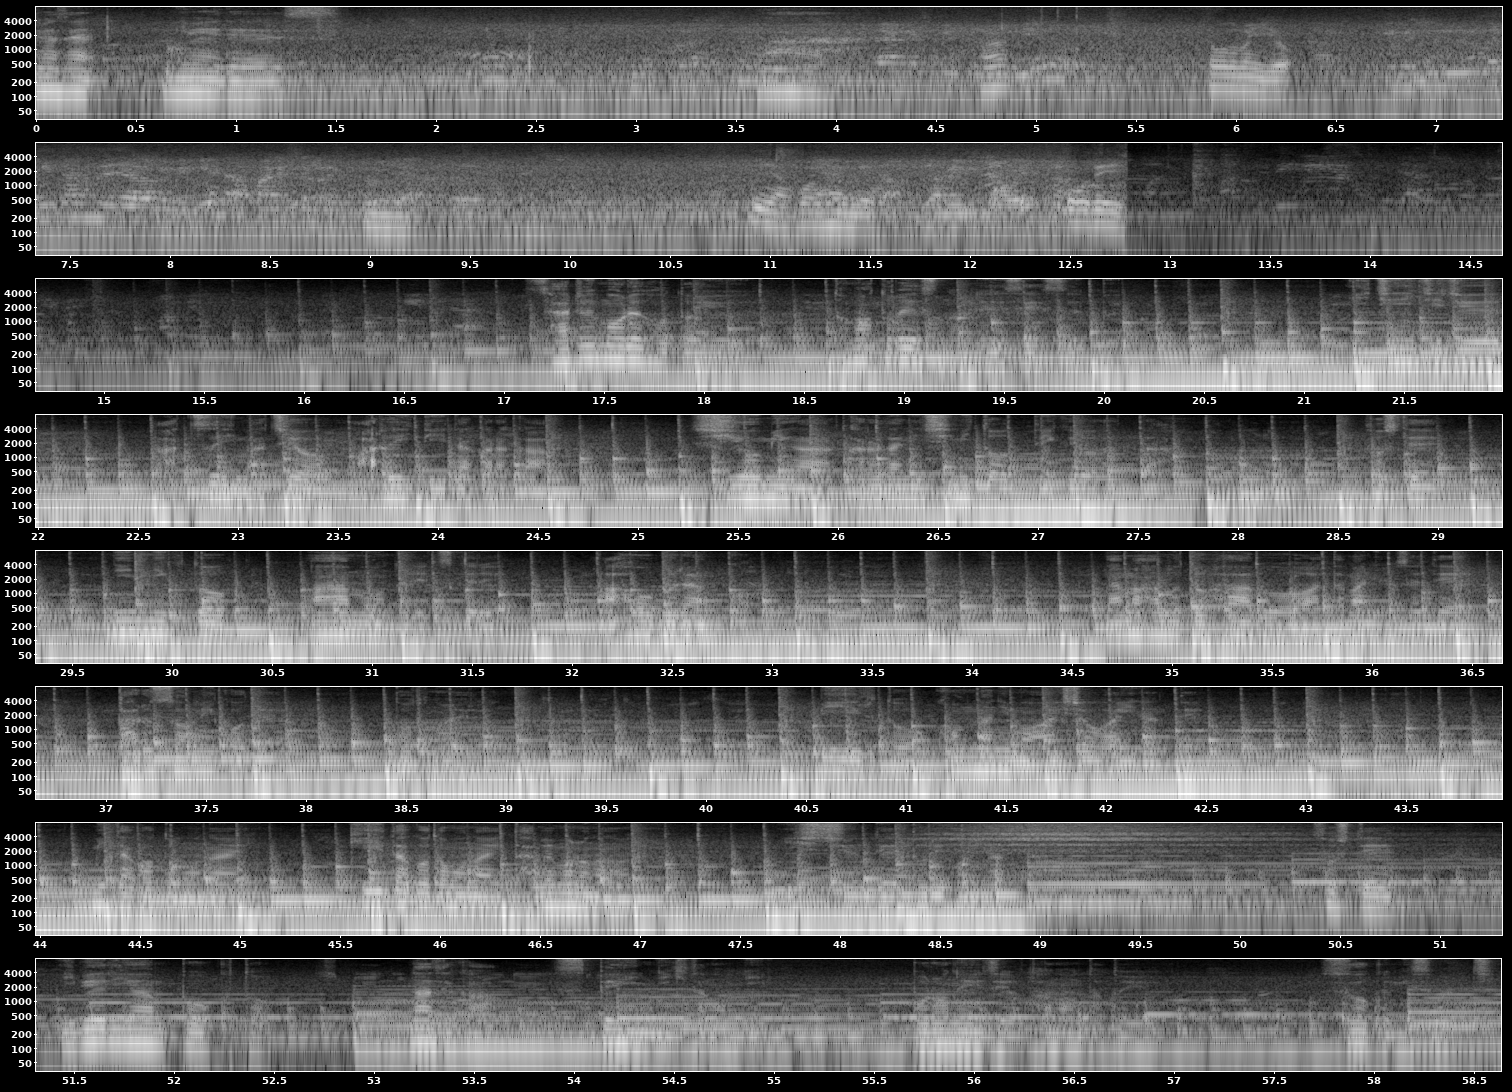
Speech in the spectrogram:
みません。2名です。わあ？どうでもいいよ。うん。いいやこの辺で。ここでいい。サルモレホというトマトベースの冷製スープ。一日中暑い街を歩いていたからか塩味が体に染み通っていくようだった。そしてニンニクとアーモンドで作るアホブランコ。生ハムとハーブを頭に乗せてバルサミコで整える。ビールとこんなにも相性がいいなんて。見たこともない聞いたこともない食べ物なのに一瞬で虜になった。そしてイベリアンポークとなぜかスペインに来たのにボロネーゼを頼んだというすごくミスマッチ。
